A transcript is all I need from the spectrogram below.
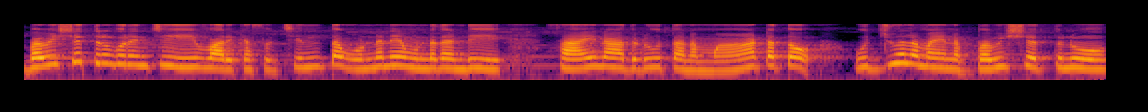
భవిష్యత్తును గురించి వారికి అసలు చింత ఉండనే ఉండదండి. సాయినాథుడు తన మాటతో ఉజ్వలమైన భవిష్యత్తును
